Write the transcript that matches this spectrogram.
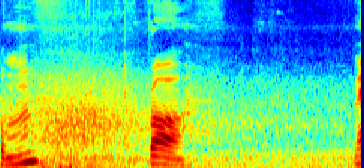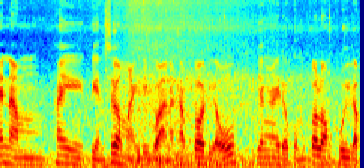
ผมก็ แนะนำให้เปลี่ยนเสื้อใหม่ดีกว่านะครับ ก็เดี๋ยวยังไงเดี๋ยวผมก็ลองคุยกับ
